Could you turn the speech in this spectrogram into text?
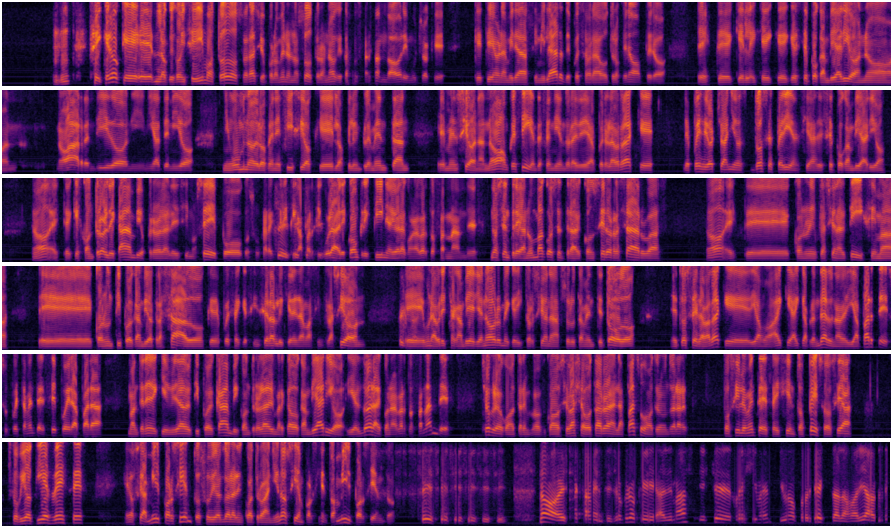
Sí, creo que en lo que coincidimos todos, Horacio, por lo menos nosotros, ¿no? Que estamos hablando ahora y muchos que, que tienen una mirada similar, después habrá otros que no, pero este que, que, que, el cepo cambiario no, no ha rendido ni, ni ha tenido ninguno de los beneficios que los que lo implementan eh, mencionan, ¿no? Aunque siguen defendiendo la idea, pero la verdad es que después de ocho años, dos experiencias de cepo cambiario, ¿no? Este, que es control de cambios, pero ahora le decimos EPO, con sus características particulares, con Cristina y ahora con Alberto Fernández. Nos entregan un banco central con cero reservas, ¿no? Este, con una inflación altísima, eh, con un tipo de cambio atrasado, que después hay que sincerarlo y genera más inflación, eh, una brecha cambiaria enorme que distorsiona absolutamente todo. Entonces, la verdad que, digamos, hay que, hay que aprender de una vez. Y aparte, supuestamente el CEPO era para mantener equilibrado el tipo de cambio y controlar el mercado cambiario y el dólar con Alberto Fernández, yo creo que cuando, cuando se vaya a votar ahora en las PASO vamos a tener un dólar posiblemente de 600 pesos, o sea, subió 10 veces, eh, o sea, 1000% subió el dólar en cuatro años, no 100%, 1000%. Sí, sí, sí, sí, sí, sí. No, exactamente. Yo creo que además este régimen, si uno proyecta las variables,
